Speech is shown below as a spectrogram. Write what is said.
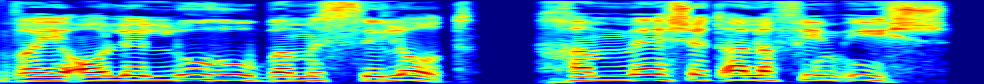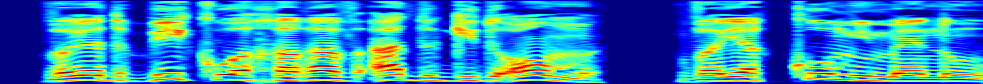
ויעוללוהו במסילות חמשת אלפים איש, וידביקו אחריו עד גדעום, ויקום ממנו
